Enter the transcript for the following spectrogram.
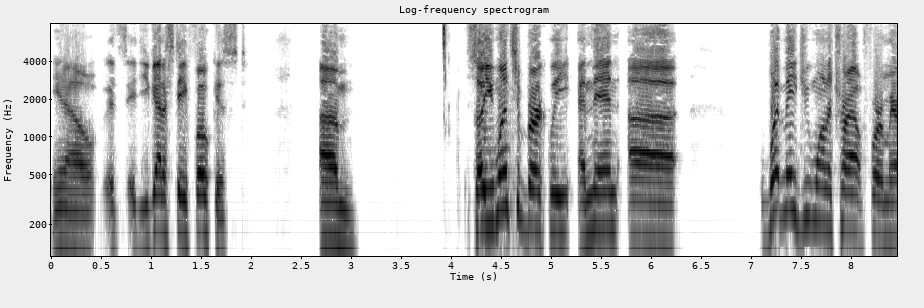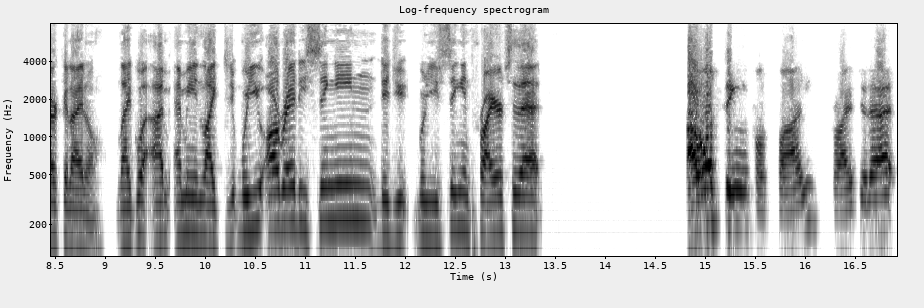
you know it's it, you got to stay focused. Um, so you went to Berkeley, and then uh, what made you want to try out for American Idol? Like, what I, I mean, like, were you already singing? Did you were you singing prior to that? I was singing for fun prior to that.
